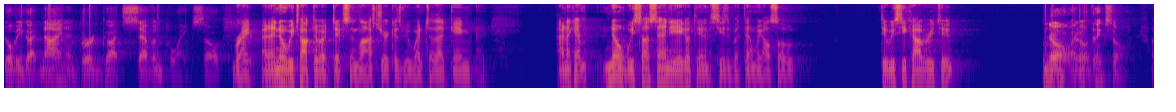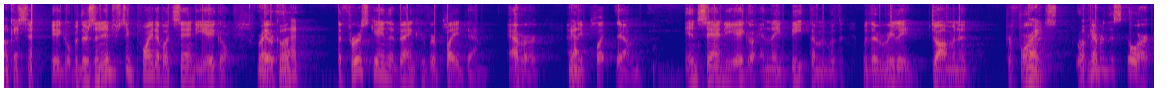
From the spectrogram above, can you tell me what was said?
Dobbie got nine, and Berg got seven points. So Right. And I know we talked about Dixon last year because we went to that game. And I can't, no, we saw San Diego at the end of the season, but then we also, did we see Calgary too? no, I don't think so. Okay. San Diego. But there's an interesting point about San Diego. Right. Go ahead. The first game that Vancouver played them ever, and Yeah. they played them in San Diego, and they beat them with with a really dominant performance. Okay. Remember the score,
